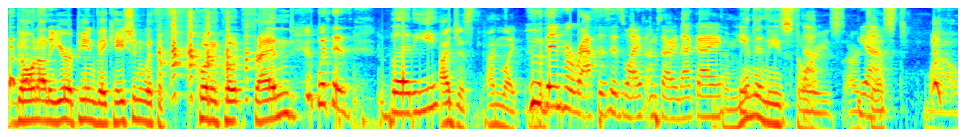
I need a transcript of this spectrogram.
going on a European vacation with a quote unquote friend. with his buddy, I just, I'm like, who then harasses his wife. I'm sorry, that guy. the men in these stopped. stories are Yeah. just, wow.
